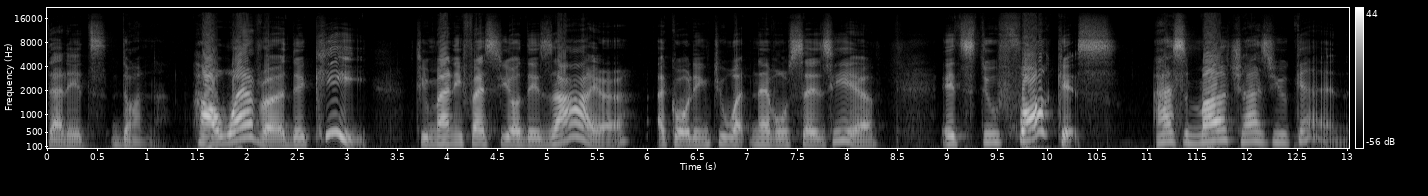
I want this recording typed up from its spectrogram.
that it's done. However, the key to manifest your desire, according to what Neville says here, it's to focus as much as you can.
